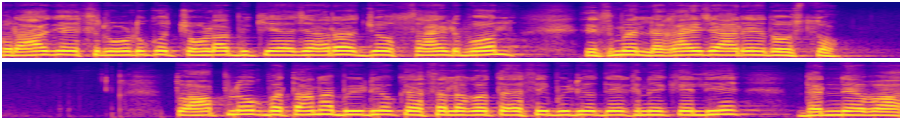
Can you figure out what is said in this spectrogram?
और आगे इस रोड को चौड़ा भी किया जा रहा, जो साइड बॉल इसमें लगाए जा रहे हैं दोस्तों। तो आप लोग बताना वीडियो कैसा लगा तो ऐसी वीडियो देखने के लिए धन्यवाद।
